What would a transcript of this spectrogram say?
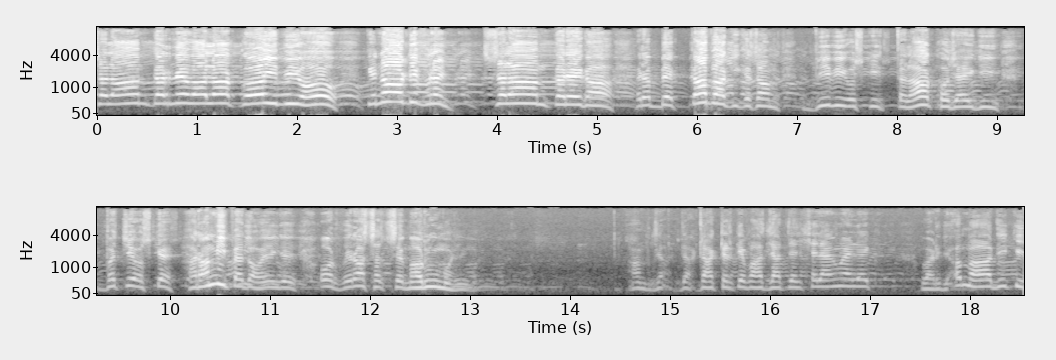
سلام کرنے والا کوئی بھی ہو کہ نو ڈفرنٹ سلام کرے گا، رب کعبہ کی قسم، بیوی بی اس کی طلاق ہو جائے گی، بچے اس کے حرامی پیدا ہوئیں گے اور وراثت سے معروم ہوئیں گے۔ ہم ڈاکٹر کے پاس جاتے ہیں سلام علیکم۔ بڑھ گیا مادی کی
